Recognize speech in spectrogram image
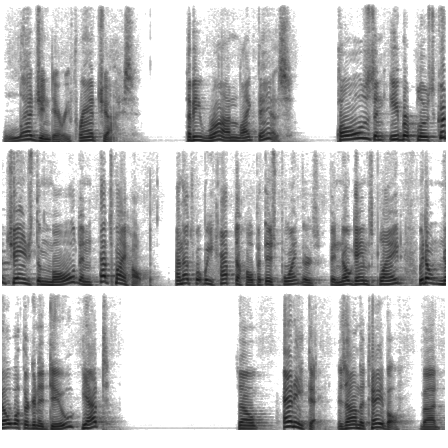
legendary franchise to be run like this. Poles and Eberflus could change the mold, and that's my hope. And that's what we have to hope at this point. There's been no games played. We don't know what they're going to do yet. So anything is on the table, but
